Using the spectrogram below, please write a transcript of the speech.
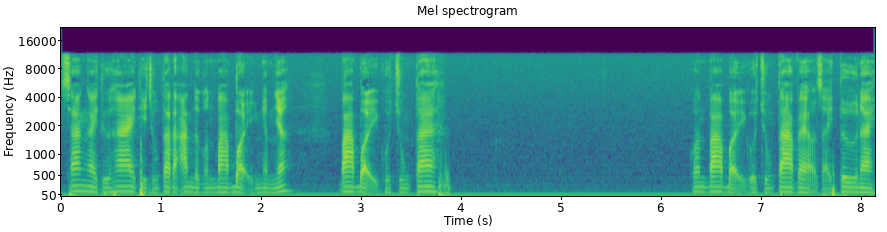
Sang ngày thứ hai thì chúng ta đã ăn được con 37 anh em nhé. 37 của chúng ta. Con 37 của chúng ta về ở giải tư này.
